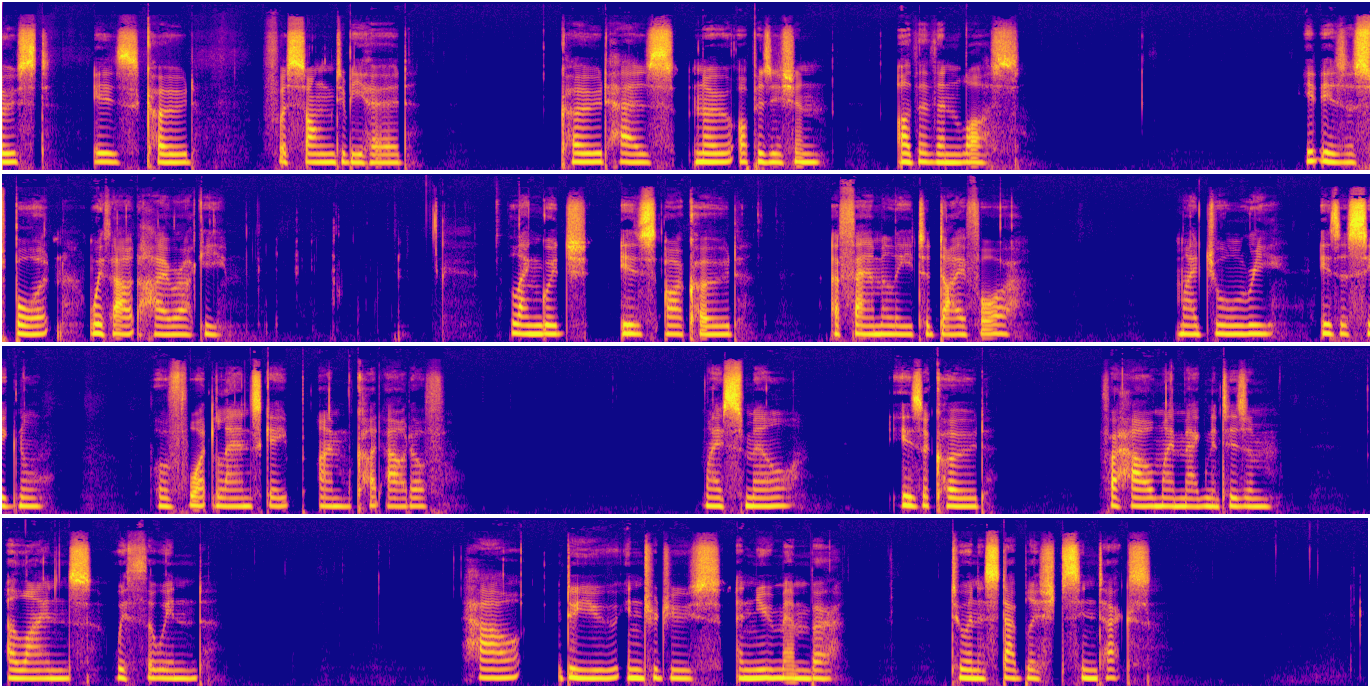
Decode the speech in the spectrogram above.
coast is code for song to be heard. Code has no opposition other than loss. It is a sport without hierarchy. Language is our code, a family to die for. My jewelry is a signal of what landscape I'm cut out of. My smell is a code for how my magnetism aligns with the wind. How do you introduce a new member to an established syntax?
